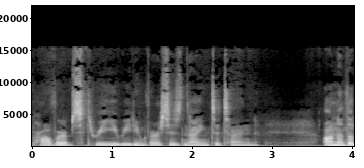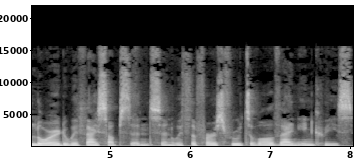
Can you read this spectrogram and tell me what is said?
Proverbs 3, reading verses 9 to 10. Honor the Lord with thy substance and with the first fruits of all thine increase.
